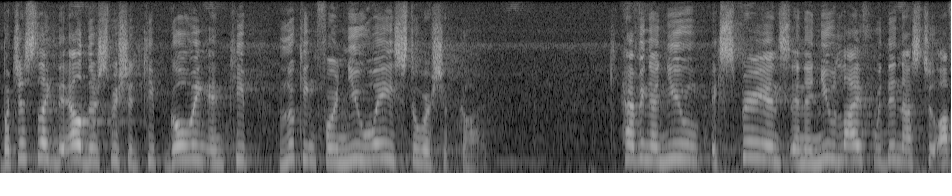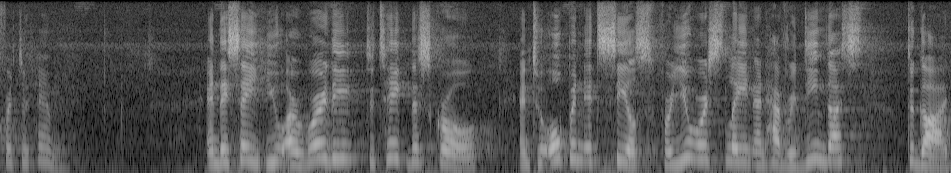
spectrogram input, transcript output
But just like the elders, we should keep going and keep looking for new ways to worship God. Having a new experience and a new life within us to offer to Him. And they say, You are worthy to take the scroll and to open its seals, for you were slain and have redeemed us to God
